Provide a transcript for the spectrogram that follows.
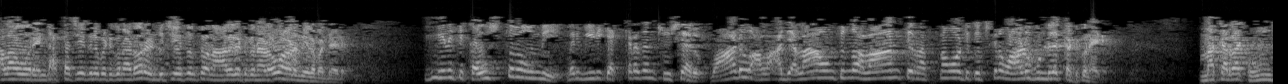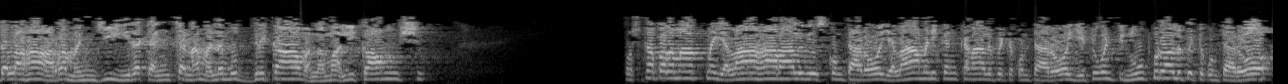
అలా ఓ రెండు అట్ట చేతులు పెట్టుకున్నాడో రెండు చేతులతో నాలుగట్టుకున్నాడో వాడు నిలబడ్డాడు. దీనికి కౌస్తుభం ఉంది. మరి వీడికి ఎక్కడదని చూశారు. వాడు అలా అది ఎలా ఉంటుందో అలాంటి రత్నం ఒకటి తెచ్చుకుని వాడు గుండెలకు కట్టుకున్నాడు. మకర కుండలహార మంజీర కంకణ మణముద్రికా వనమలికాంశు. కృష్ణ పరమాత్మ ఎలా హారాలు వేసుకుంటారో ఎలా మణికంకణాలు పెట్టుకుంటారో ఎటువంటి నూపురాలు పెట్టుకుంటారో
